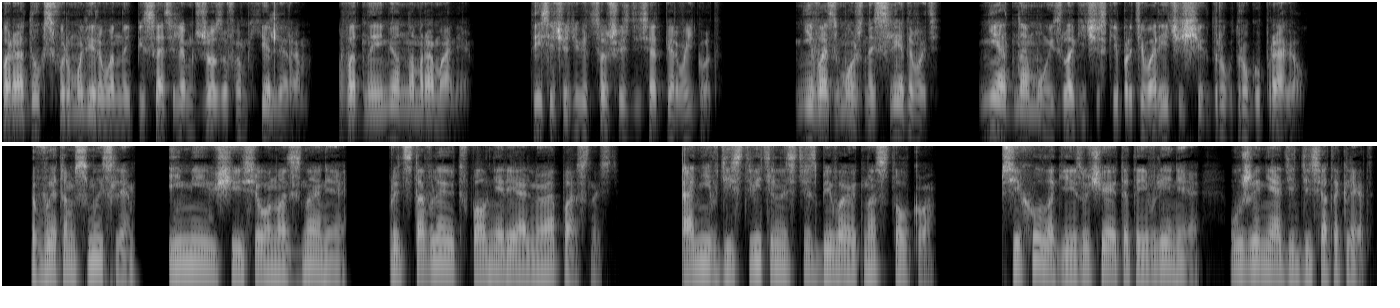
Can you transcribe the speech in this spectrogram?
Парадокс, сформулированный писателем Джозефом Хеллером в одноименном романе. 1961 год. Невозможно следовать ни одному из логически противоречащих друг другу правил. В этом смысле имеющиеся у нас знания представляют вполне реальную опасность. Они в действительности сбивают нас с толку. Психологи изучают это явление уже не один десяток лет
